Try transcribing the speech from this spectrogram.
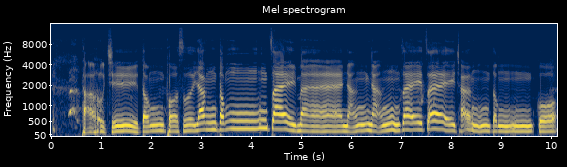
淘气东坡是杨东在嘛，娘娘在在唱东歌。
